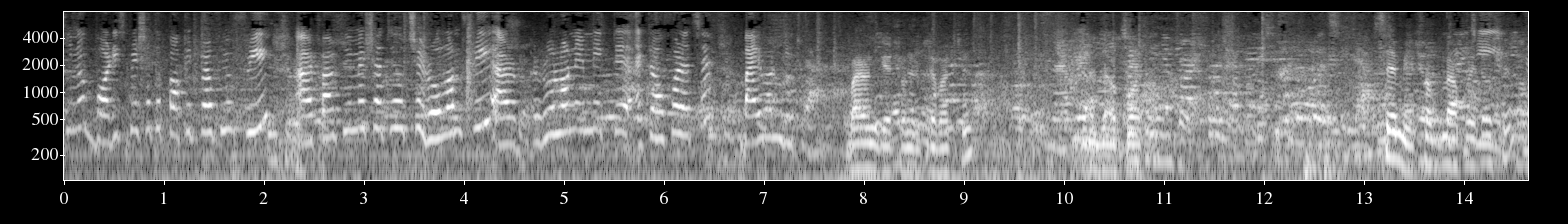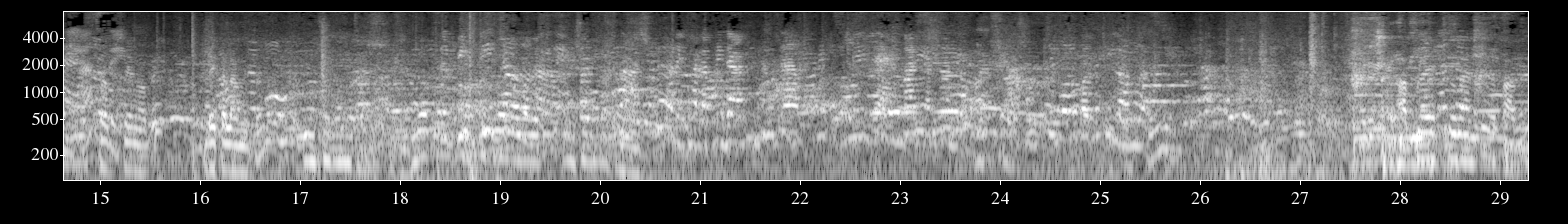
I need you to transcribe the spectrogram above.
কিনো বডি স্প্রের সাথে পকেট পারফিউম ফ্রি আর পারফিউমের সাথে হচ্ছে রোল অন ফ্রি আর রোল অন এমনি একটা একটা অফার আছে buy one get one buy one get one দিতে পারছেন সেমই সবগুলো আপনার হচ্ছে সব সেম হবে। দেখালাম তো আসলে অনেক ভালো আপনি ডাবল ব্লুটা একবারই আপনার একটু পাবেন।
